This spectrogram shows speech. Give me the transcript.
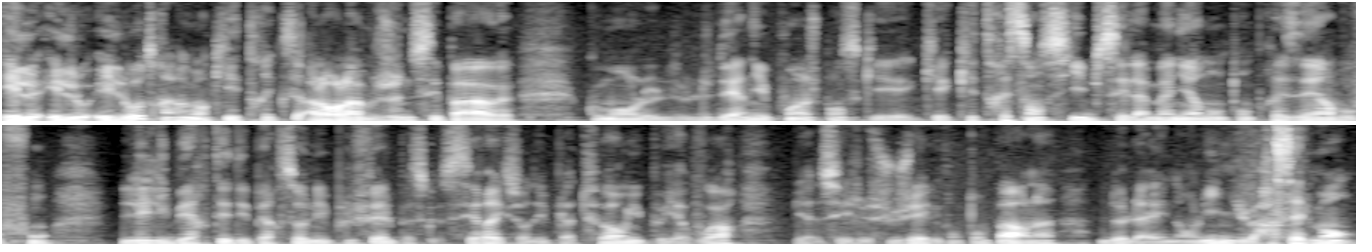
Et l'autre argument qui est très... Alors là, je ne sais pas euh, comment... Le, dernier point, je pense, qui est, qui est, très sensible, c'est la manière dont on préserve, au fond, les libertés des personnes les plus faibles. Parce que c'est vrai que sur des plateformes, il peut y avoir, c'est le sujet dont on parle, hein, de la haine en ligne, du harcèlement.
